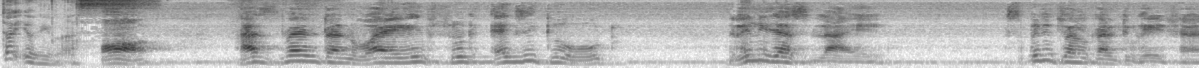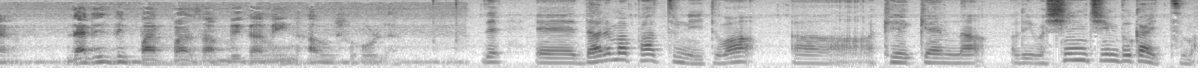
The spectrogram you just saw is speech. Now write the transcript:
ーと呼びます。or husband and wife should execute religious life, spiritual cultivation. That is the purpose of becoming householder. で、えーダルマパトニーとはあー敬虔なあるいは信心深い妻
